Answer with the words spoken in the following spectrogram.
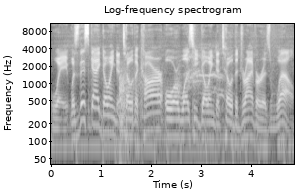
Wait, was this guy going to tow the car, or was he going to tow the driver as well?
